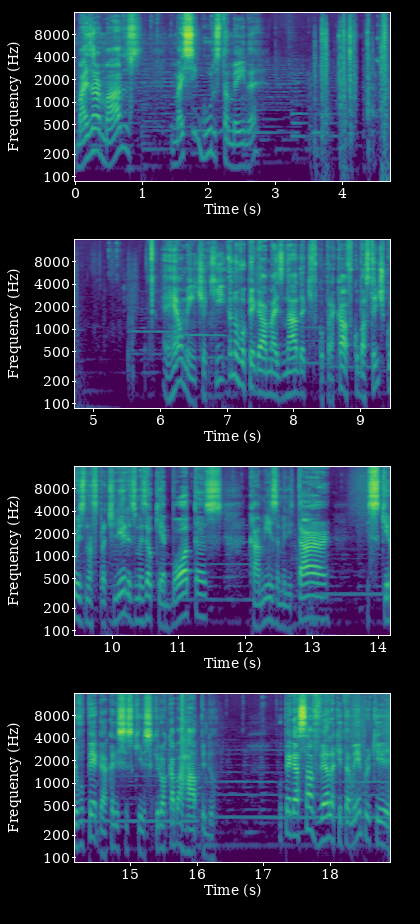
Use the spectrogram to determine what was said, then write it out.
mais armados e mais seguros também, né? É, realmente, aqui eu não vou pegar mais nada que ficou pra cá. Ficou bastante coisa nas prateleiras, mas é o que? É botas, camisa militar, isqueiro eu vou pegar. Cadê esse isqueiro? Esse isqueiro acaba rápido. Vou pegar essa vela aqui também, porque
